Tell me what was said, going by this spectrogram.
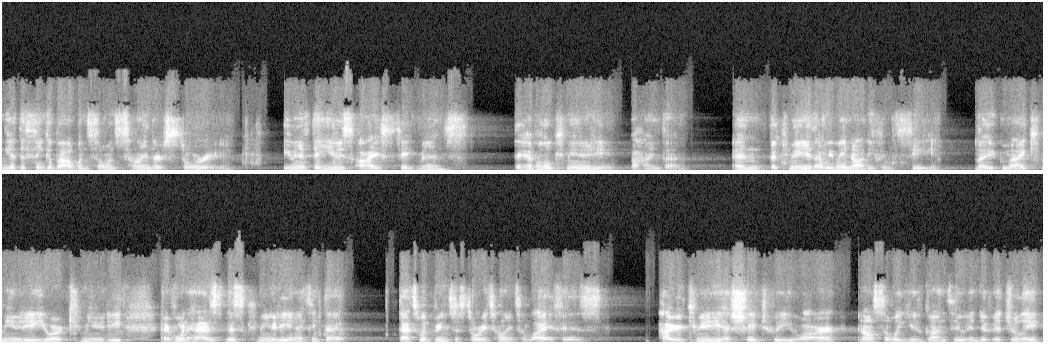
you have to think about when someone's telling their story, even if they use I statements, they have a whole community behind them and a community that we may not even see. Like my community, your community, everyone has this community. And I think that that's what brings the storytelling to life is how your community has shaped who you are and also what you've gone through individually.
